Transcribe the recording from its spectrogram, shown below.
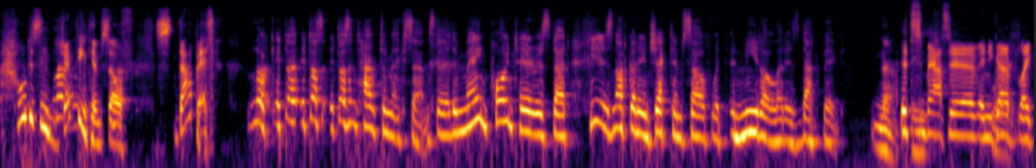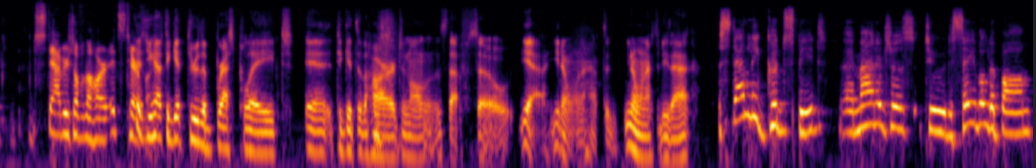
How does injecting himself stop it? Look it, do- it does it doesn't have to make sense the, the main point here is that he is not going to inject himself with a needle that is that big No, It's massive, and you gotta like stab yourself in the heart. It's terrible. because you have to get through the breastplate uh, to get to the heart and all that stuff. So yeah, you don't want to have to. You don't want to have to do that. Stanley Goodspeed uh, manages to disable the bomb,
